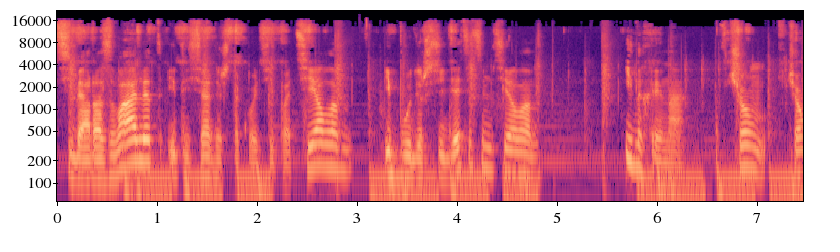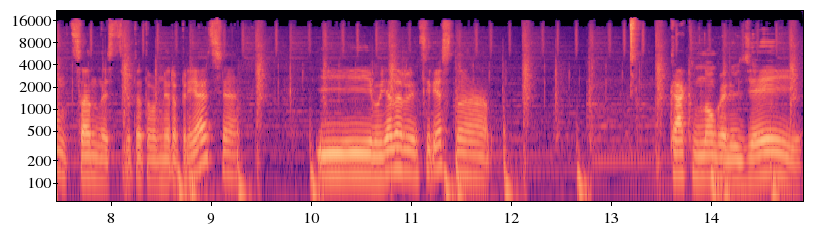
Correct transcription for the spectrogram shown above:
себя развалит, и ты сядешь такой типа телом, и будешь сидеть этим телом. И нахрена? В чем, в чем ценность вот этого мероприятия? И мне даже интересно, как много людей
